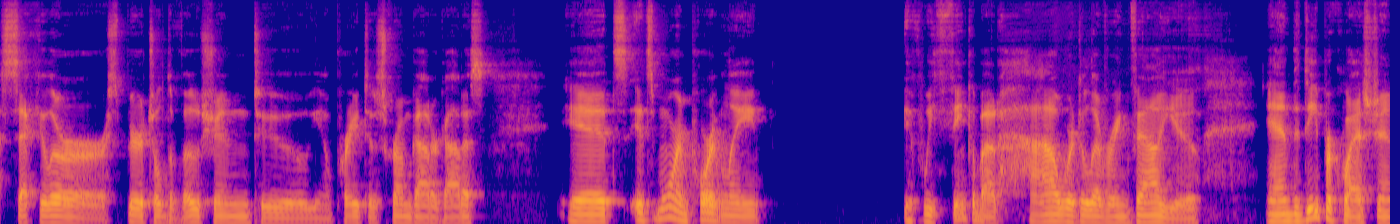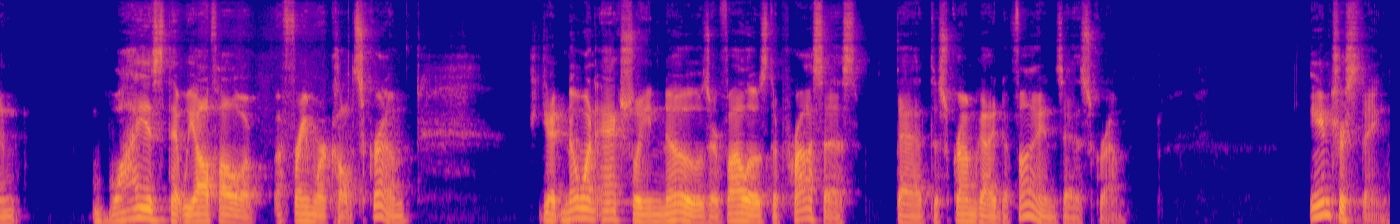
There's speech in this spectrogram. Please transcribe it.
secular or spiritual devotion to you know pray to the scrum god or goddess. It's it's more importantly if we think about how we're delivering value and the deeper question why is that we all follow a, a framework called scrum yet no one actually knows or follows the process that the scrum guide defines as scrum? Interesting.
